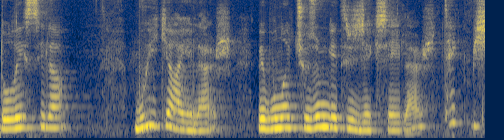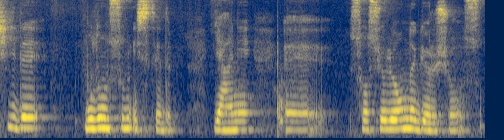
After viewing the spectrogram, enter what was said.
dolayısıyla bu hikayeler ve buna çözüm getirecek şeyler tek bir şeyde bulunsun istedim. Yani e, sosyoloğun da görüşü olsun.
